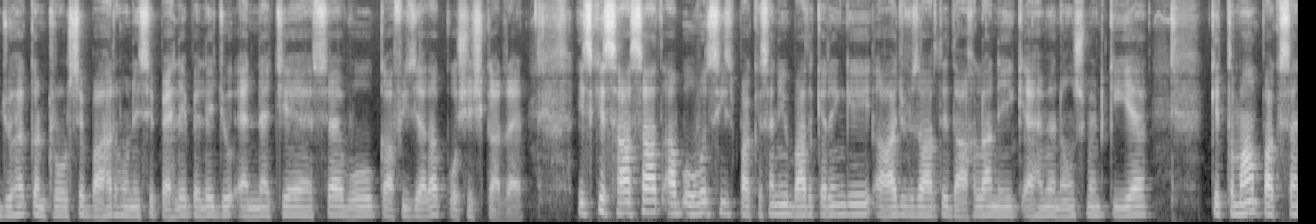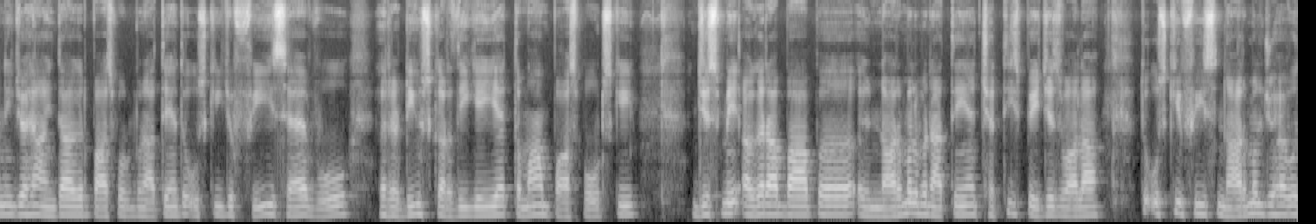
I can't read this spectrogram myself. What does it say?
जो है कंट्रोल से बाहर होने से पहले पहले जो एन एच एस है वो काफ़ी ज़्यादा कोशिश कर रहा है। इसके साथ साथ अब ओवरसीज़ पाकिस्तानी बात करेंगे। आज वजारत दाखिला ने एक अहम अनाउंसमेंट की है कि तमाम पाकिस्तानी जो है आइंदा अगर पासपोर्ट बनाते हैं तो उसकी जो फ़ीस है वो रिड्यूस कर दी गई है तमाम पासपोर्ट्स की, जिसमें अगर अब आप नॉर्मल बनाते हैं छत्तीस पेजेस वाला तो उसकी फ़ीस नॉर्मल जो है वो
